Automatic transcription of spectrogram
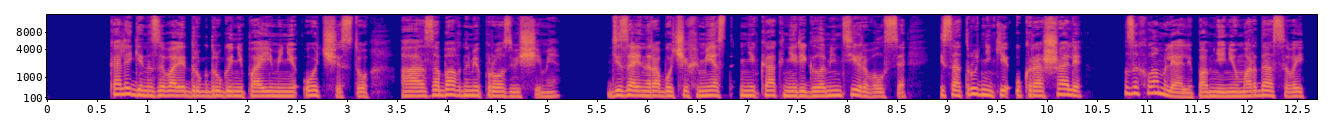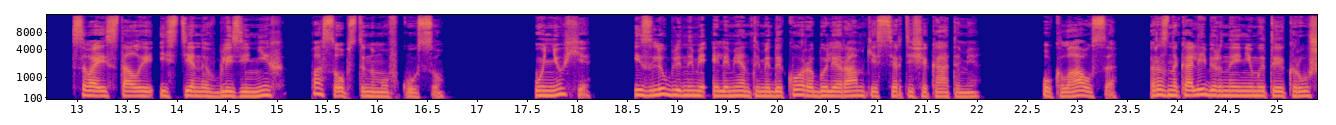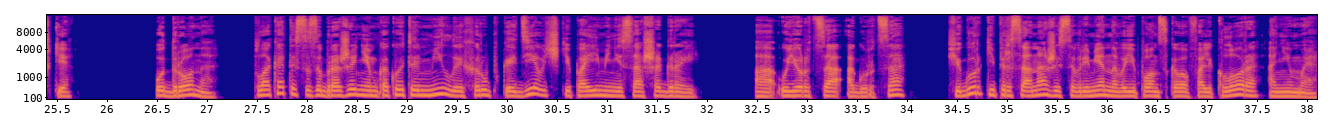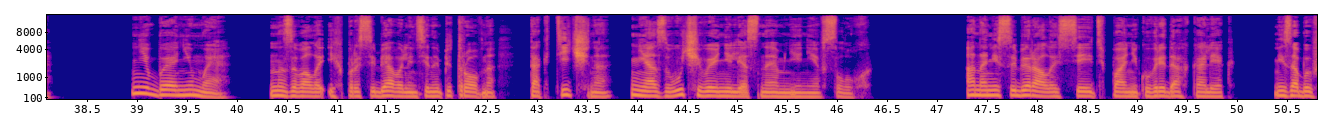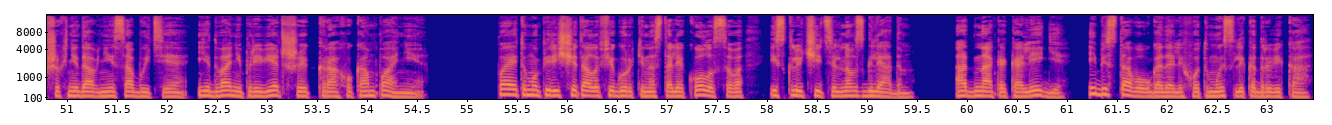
Коллеги называли друг друга не по имени-отчеству, а забавными прозвищами. Дизайн рабочих мест никак не регламентировался, и сотрудники украшали захламляли, по мнению Мордасовой, свои столы и стены вблизи них по собственному вкусу. У Нюхи излюбленными элементами декора были рамки с сертификатами. У Клауса — разнокалиберные немытые кружки. У Дрона — плакаты с изображением какой-то милой, хрупкой девочки по имени Саша Грей. А у Юрца-огурца — фигурки персонажей современного японского фольклора аниме. Не бы-аниме, называла их про себя Валентина Петровна, тактично, не озвучивая нелестное мнение вслух. Она не собиралась сеять панику в рядах коллег, не забывших недавние события, едва не приведшие к краху компании. Поэтому пересчитала фигурки на столе Колосова исключительно взглядом. Однако коллеги и без того угадали ход мысли кадровика.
